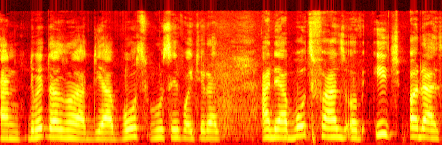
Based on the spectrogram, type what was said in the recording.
and they made us know that they are both rooting for each other, and they are both fans of each other's.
